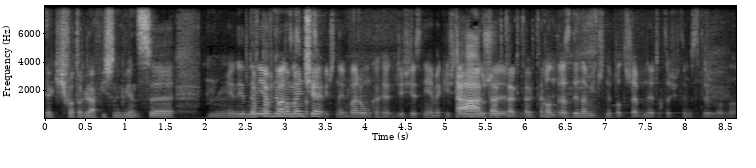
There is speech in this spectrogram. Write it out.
jakichś fotograficznych, więc e, no, w pewnym w momencie... w specyficznych warunkach, jak gdzieś jest, nie wiem, jakiś taki tak, duży tak, tak, tak, tak. kontrast dynamiczny potrzebny, czy coś w tym stylu. No.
